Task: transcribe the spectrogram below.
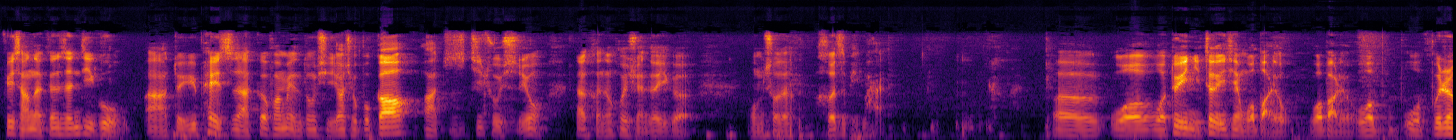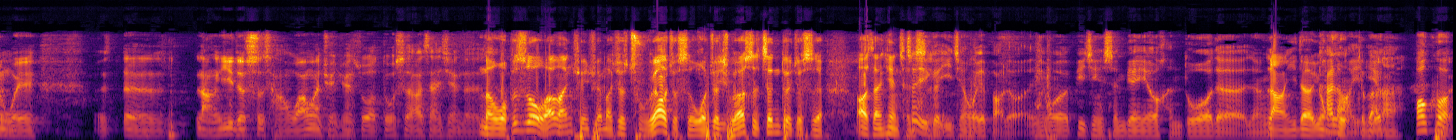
非常的根深蒂固啊，对于配置啊各方面的东西要求不高啊，只是基础使用，那可能会选择一个我们说的合资品牌。呃，我我对于你这个意见我保留，我保留，我我不认为。呃呃，朗逸的市场完完全全说都是二三线的。那我不是说完完全全嘛，就主要就是我觉得主要是针对就是二三线城市。这一个意见我也保留，因为毕竟身边也有很多的人朗逸的用户，对吧？包括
